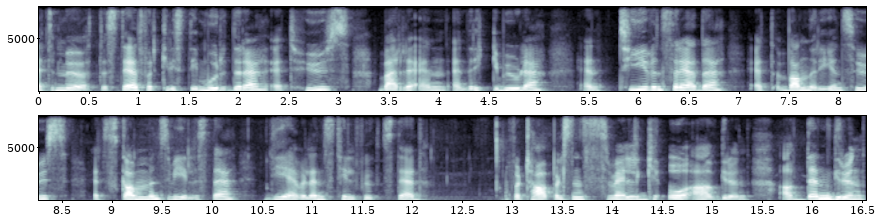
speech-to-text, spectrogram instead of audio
et møtested for Kristi mordere, et hus verre enn en drikkebule, en tyvens rede, et vannriens hus, et skammens hvilested, djevelens tilfluktssted fortapelsens svelg og avgrunn. Av den grunn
